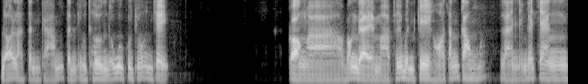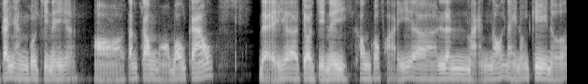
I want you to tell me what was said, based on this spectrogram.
Đó là tình cảm tình yêu thương đối với cô chú anh chị. Còn à, vấn đề mà phía bên kia họ tấn công á, là những cái trang cá nhân của chị Ni á, họ tấn công họ báo cáo để ờ, cho chị Ni không có phải ờ, lên mạng nói này nói kia nữa.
